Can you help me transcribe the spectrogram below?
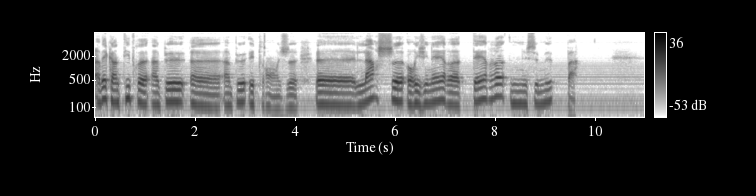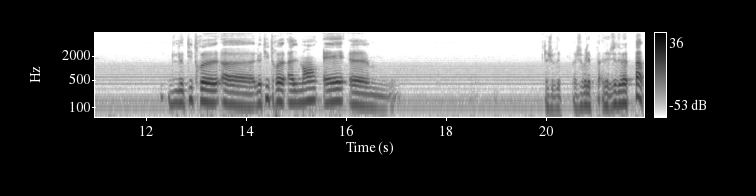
avec un titre un peu, euh, étrange. Euh, l'arche originaire Terre ne se meut pas. Le titre, le titre allemand est je ne devais pas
